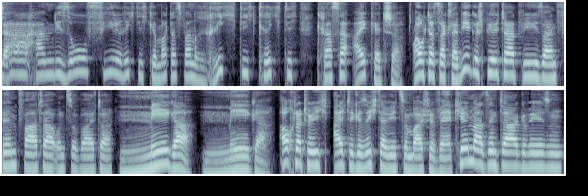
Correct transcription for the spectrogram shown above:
da haben die so viel richtig gemacht. Das war ein richtig, richtig krasser Eyecatcher. Auch, dass er Klavier gespielt hat, wie sein Filmvater und so weiter. Mega, mega. Auch natürlich alte Gesichter, wie zum Beispiel Val Kilmer sind da gewesen.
